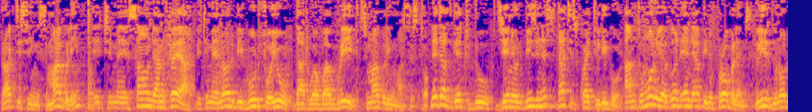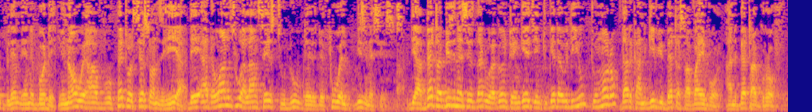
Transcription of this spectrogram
practicing smuggling, it may sound unfair, it may not be good for you that we have agreed smuggling must stop. Let us get to do genuine business, that is quite legal. And tomorrow you are going to end up in problems. Please do not blame anybody. You know, we have petrol stations here. They are the ones who are licensed to do the the fuel businesses. There are better businesses that we are going to engage in together with you tomorrow that can give you better survival and better growth.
